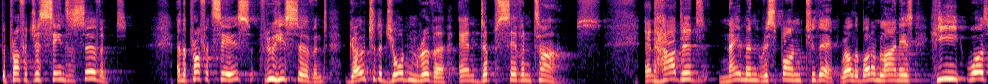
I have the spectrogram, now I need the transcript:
the prophet just sends a servant. And the prophet says, through his servant, go to the Jordan River and dip seven times. And how did Naaman respond to that? Well, the bottom line is he was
